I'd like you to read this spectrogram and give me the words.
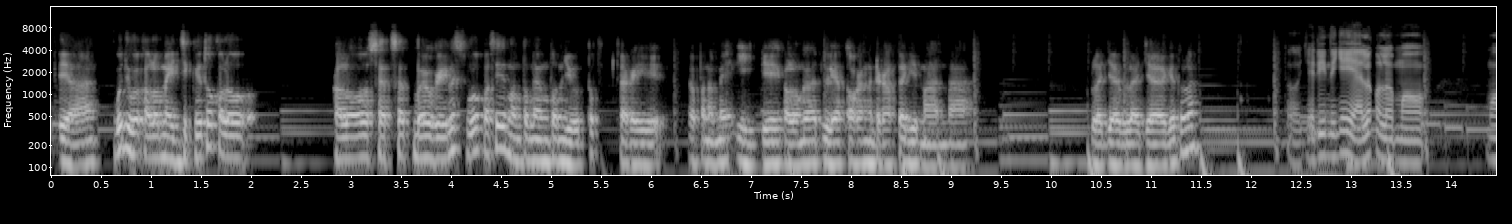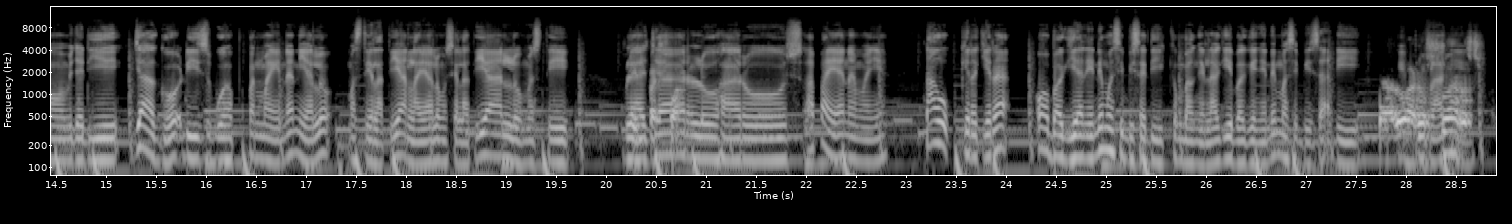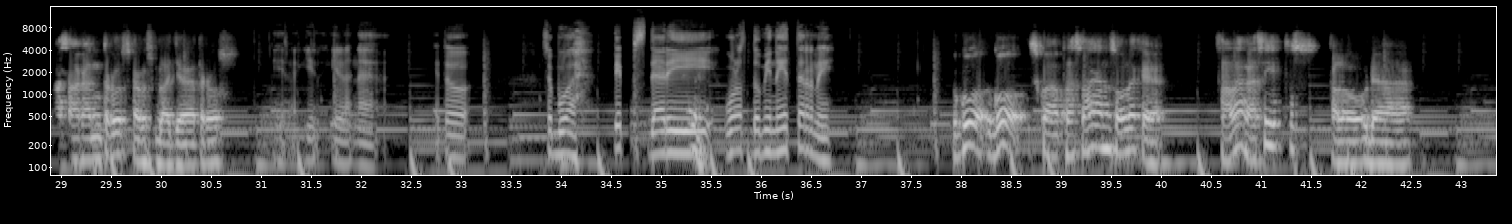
Iya, gue juga kalau Magic itu kalau kalau set-set baru rilis gue pasti nonton nonton YouTube cari apa namanya ide kalau nggak lihat orang draftnya gimana. Belajar belajar gitu lah. Tuh jadi intinya ya lu kalau mau mau menjadi jago di sebuah permainan ya lu mesti latihan lah ya. Lu mesti latihan lu mesti belajar lu harus apa ya namanya tahu kira-kira oh bagian ini masih bisa dikembangin lagi bagian ini masih bisa di Ya, lu harus lagi. harus penasaran terus harus belajar terus. Gila, gila, gila. nah itu sebuah tips dari world dominator nih. Gue gue suka penasaran soalnya kayak salah nggak sih? Terus kalau udah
